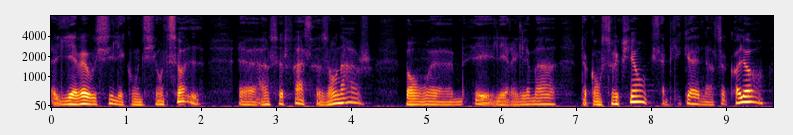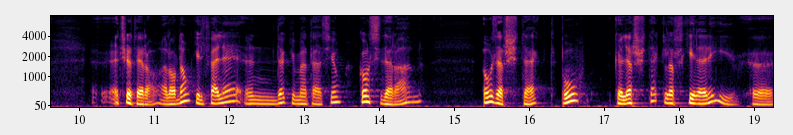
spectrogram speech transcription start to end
il y avait aussi les conditions de sol, en surface, le zonage bon, euh, les règlements de construction qui s'appliquaient dans ce cas-là, euh, etc. Alors donc, il fallait une documentation considérable aux architectes pour que l'architecte, lorsqu'il arrive euh,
